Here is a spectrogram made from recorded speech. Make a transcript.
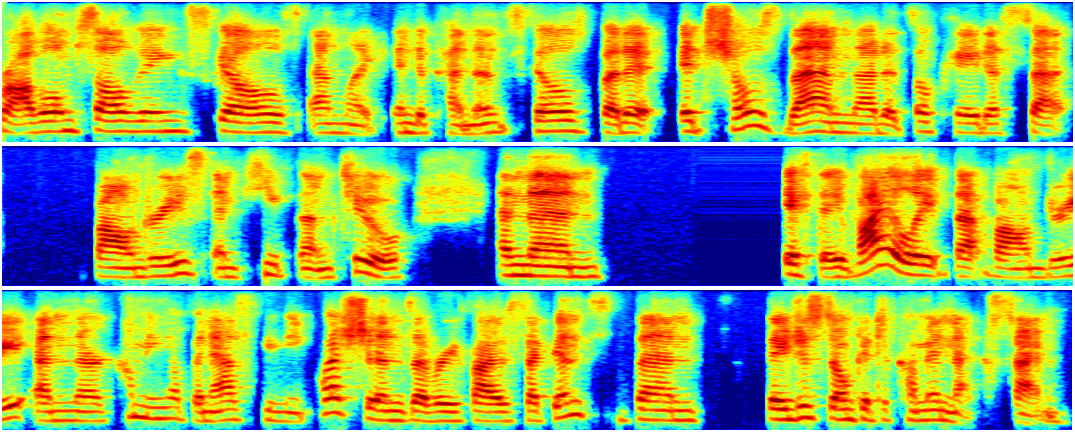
problem solving skills and like independent skills, but it it shows them that it's okay to set boundaries and keep them too. And then if they violate that boundary and they're coming up and asking me questions every 5 seconds, then they just don't get to come in next time.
